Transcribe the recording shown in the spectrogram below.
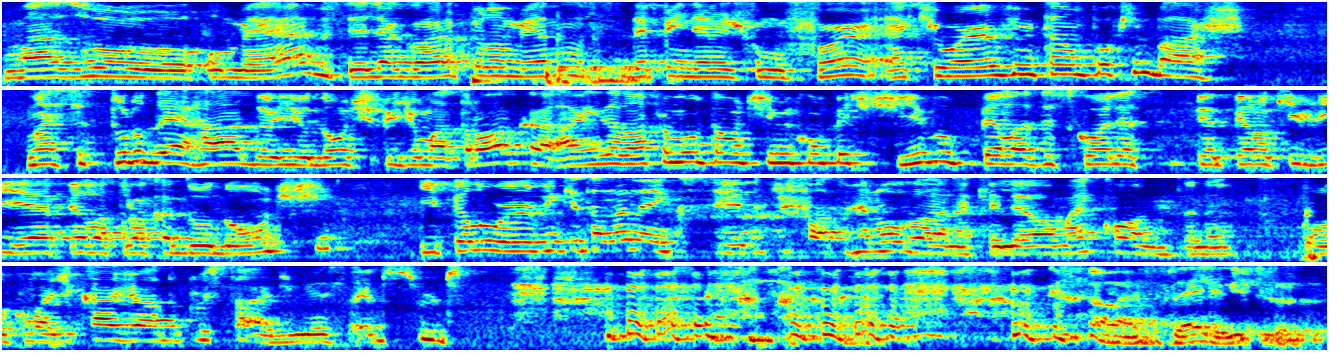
mas o, o Mavs, ele agora, pelo menos, dependendo de como for, é que o Irving tá um pouco embaixo. Mas se tudo der errado e o Don't pedir uma troca, ainda dá pra montar um time competitivo pelas escolhas, pe- pelo que vier pela troca do Don't e pelo Irving que tá no elenco, se ele de fato renovar, né? Que ele é uma incógnita, né? O maluco vai de cajado pro estádio, mas isso é absurdo. Não, é sério isso?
